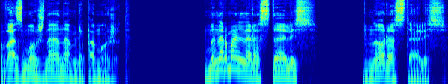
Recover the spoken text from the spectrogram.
возможно, она мне поможет. Мы нормально расстались, но расстались.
